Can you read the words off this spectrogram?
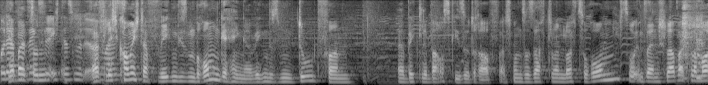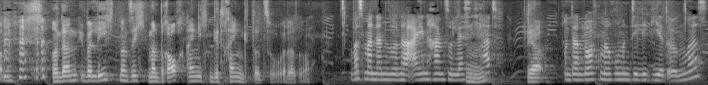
Oder ja, verwechsel so ein, ich das mit irgendwas? Vielleicht komme ich da wegen diesem Rumgehänge, wegen diesem Dude von Big Lebowski so drauf. Was man so sagt, man läuft so rum, so in seinen Schlabberklamotten und dann überlegt man sich, man braucht eigentlich ein Getränk dazu oder so. Was man dann so in der einen Hand so lässig mhm. hat? Ja. Und dann läuft man rum und delegiert irgendwas?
